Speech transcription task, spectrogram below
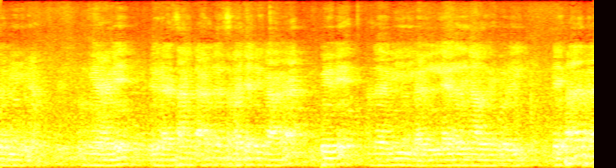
தெரியும் நீங்க பட்ஜெட்டுக்காக இப்பவே அந்த வீதிகள் பல பல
